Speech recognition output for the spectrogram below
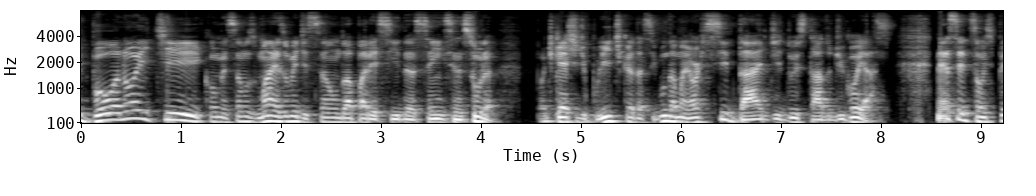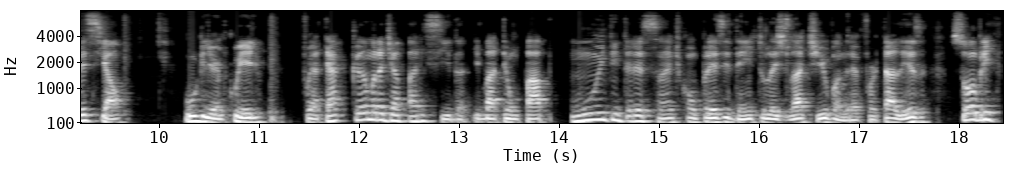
boa noite! Começamos mais uma edição do Aparecida Sem Censura, podcast de política da segunda maior cidade do estado de Goiás. Nessa edição especial, o Guilherme Coelho foi até a Câmara de Aparecida e bateu um papo muito interessante com o presidente do Legislativo, André Fortaleza, sobre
